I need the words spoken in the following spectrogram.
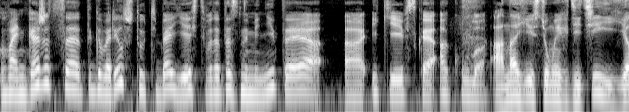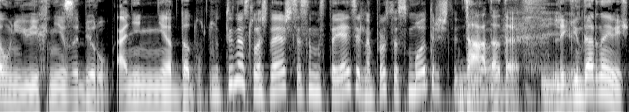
Вань, кажется, ты говорил, что у тебя есть вот эта знаменитая а, икеевская акула. Она есть у моих детей, и я у нее их не заберу. Они не отдадут. Но ты наслаждаешься самостоятельно, просто смотришь на Да, да, да. И- Легендарная вещь.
